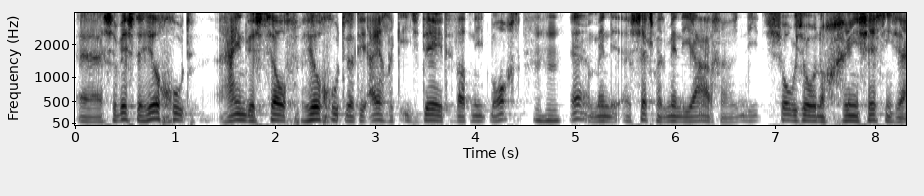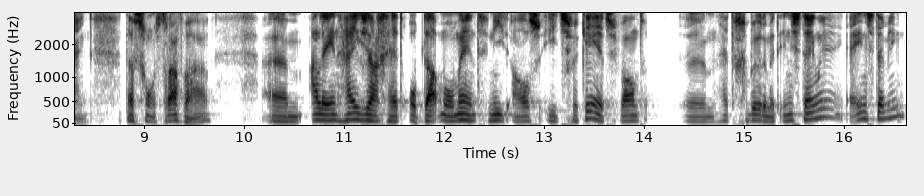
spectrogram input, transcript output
Eh, ze wisten heel goed, Hein wist zelf heel goed dat hij eigenlijk iets deed wat niet mocht. Ja, minder- eh, seks met minderjarigen die sowieso nog geen 16 zijn. Dat is gewoon strafbaar. Ehm, alleen hij zag het op dat moment niet als iets verkeerds. Want ehm, het gebeurde met instemming. instemming.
